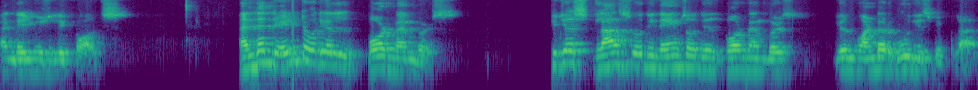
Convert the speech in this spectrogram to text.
and they're usually false. And then the editorial board members. If you just glance through the names of these board members, you'll wonder who these people are.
